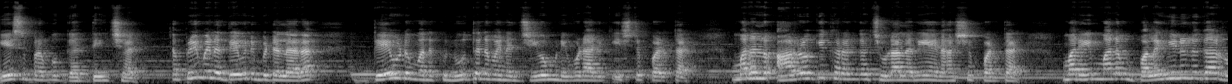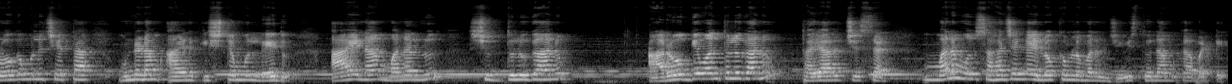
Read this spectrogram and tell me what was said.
యేసు ప్రభు గద్దించాడు. ప్రియమైన దేవుని బిడ్డలారా దేవుడు మనకు నూతనమైన జీవమును ఇవ్వడానికి ఇష్టపడతాడు. మనల్ని ఆరోగ్యకరంగా చూడాలని ఆయన ఆశపడతాడు. మరి మనం బలహీనులుగా రోగముల చేత ఉండడం ఆయనకి ఇష్టము లేదు. ఆయన మనల్ని శుద్ధులుగాను ఆరోగ్యవంతులుగాను తయారు చేశాడు. మనము సహజంగా ఈ లోకంలో మనం జీవిస్తున్నాము కాబట్టి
